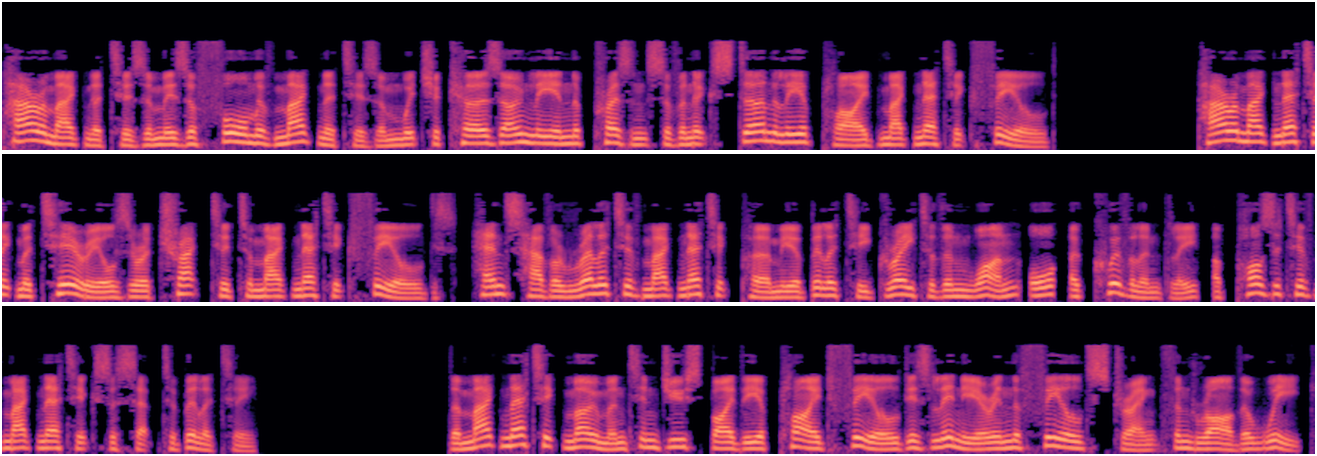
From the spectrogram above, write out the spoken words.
Paramagnetism is a form of magnetism which occurs only in the presence of an externally applied magnetic field. Paramagnetic materials are attracted to magnetic fields, hence have a relative magnetic permeability greater than 1 or, equivalently, a positive magnetic susceptibility. The magnetic moment induced by the applied field is linear in the field strength and rather weak.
